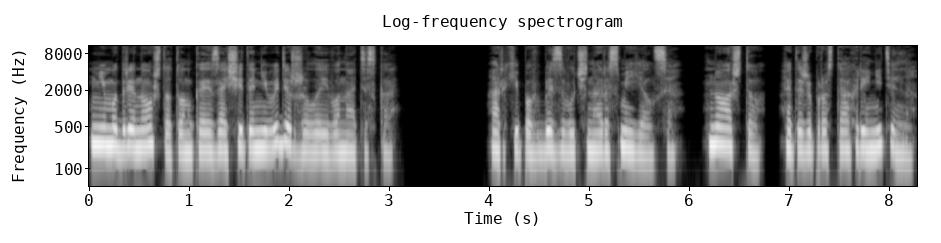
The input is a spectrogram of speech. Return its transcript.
Не мудрено, что тонкая защита не выдержала его натиска, Архипов беззвучно рассмеялся. Ну а что, это же просто охренительно.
